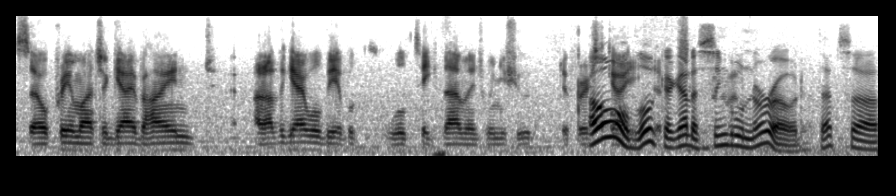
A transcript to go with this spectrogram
So pretty much a guy behind another guy will be able to, will take damage when you shoot the first Oh, guy. look! I got a single neurode. That's uh,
